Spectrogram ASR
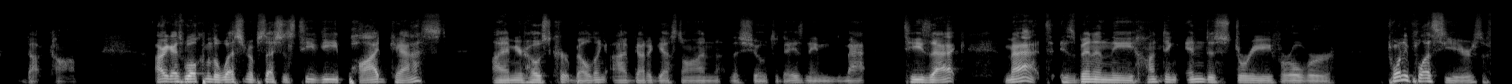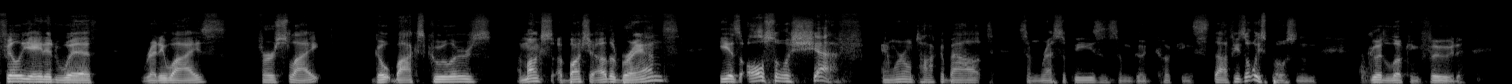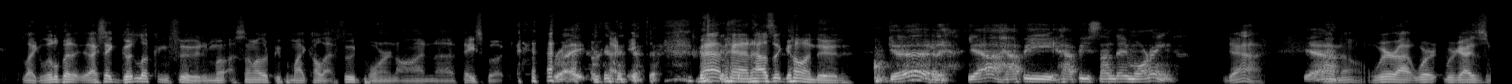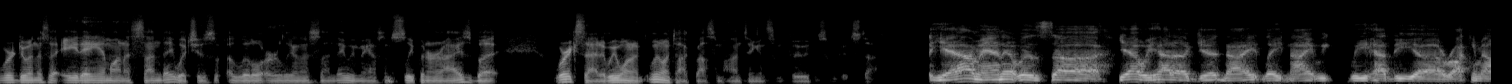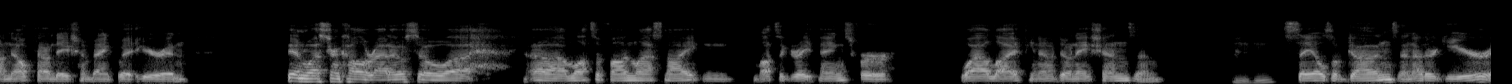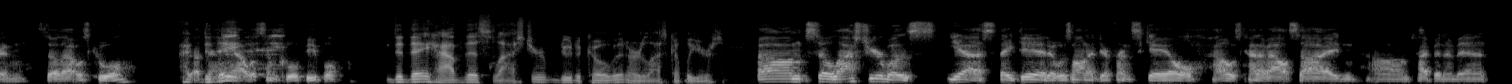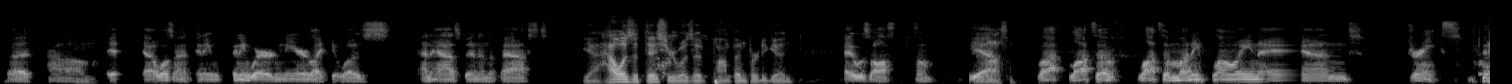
All right, guys, welcome to the Western Obsessions TV podcast. I am your host, Kurt Belding. I've got a guest on the show today. His name is Matt Tezak. Matt has been in the hunting industry for over 20 plus years, affiliated with ReadyWise, First Lite, Goat Box Coolers, amongst a bunch of other brands. He is also a chef, and we're going to talk about some recipes and some good cooking stuff. He's always posting good looking food like a little bit. I say good looking food, and mo- some other people might call that food porn on uh, Facebook. Right. right. Matt, man, how's it going, dude? Good. Yeah. Happy Happy Sunday morning. Yeah, Yeah. I know. We're uh, we're we're guys. We're doing this at 8 a.m. on a Sunday, which is a little early on a Sunday. We may have some sleep in our eyes, but we're excited. We want to we want to talk about some hunting and some food and some good stuff. Yeah, man. It was. uh Yeah, we had a good night, late night. We we had the uh, Rocky Mountain Elk Foundation banquet here in in Western Colorado. So uh, um, lots of fun last night and lots of great things for wildlife. You know, donations and Mm-hmm. sales of guns and other gear, and so that was cool. Got Did to hang they out with some cool people. did they have this last year due to COVID or the last couple of years? Um, so last year was yes, they did. It was on a different scale. I was kind of outside um, type of event, but um, it, it wasn't any anywhere near like it was and has been in the past. Yeah. How was it this year? Was it pumping pretty good? It was awesome. Yeah, Awesome. lot lots of lots of money flowing and drinks.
